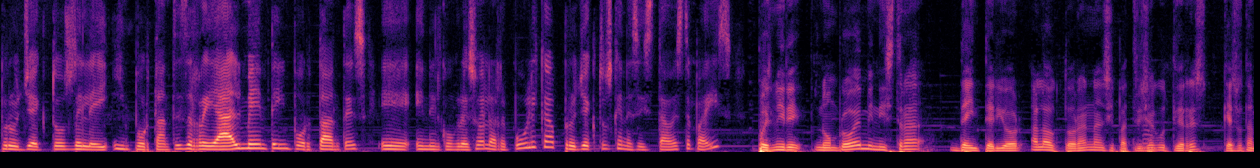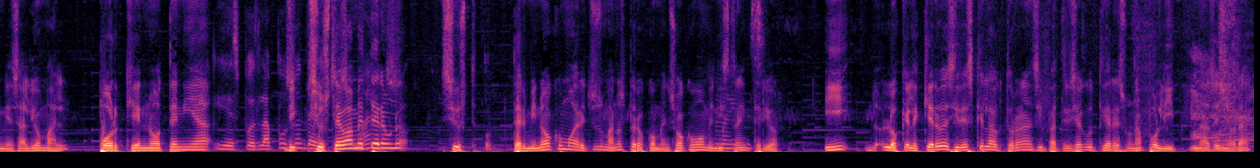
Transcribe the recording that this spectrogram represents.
proyectos de ley importantes, realmente importantes eh, en el Congreso de la República, proyectos que necesitaba este país. Pues mire, nombró de ministra de Interior a la doctora Nancy Patricia Ah. Gutiérrez, que eso también salió mal, porque no tenía... Y después la puso en si usted va a meter a una... Si usted, terminó como derechos humanos, pero comenzó como ministra de. Interior. Y lo que le quiero decir es que la doctora Nancy Patricia Gutiérrez, una, una señora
